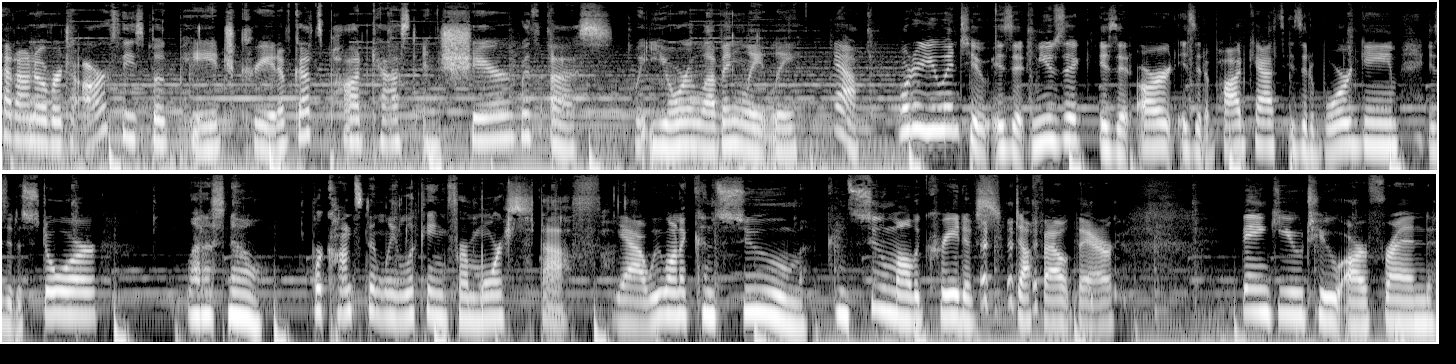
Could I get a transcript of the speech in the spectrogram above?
Head on over to our Facebook page, Creative Guts Podcast, and share with us what you're loving lately. Yeah. What are you into? Is it music? Is it art? Is it a podcast? Is it a board game? Is it a store? Let us know. We're constantly looking for more stuff. Yeah, we want to consume consume all the creative stuff out there. Thank you to our friend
